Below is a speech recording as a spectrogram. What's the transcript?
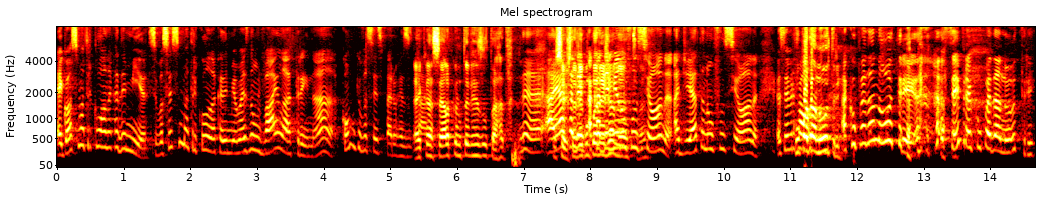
É igual se matricular na academia. Se você se matricula na academia, mas não vai lá treinar, como que você espera o resultado? Aí cancela porque não teve resultado. Né? Aí seja, a, academia, a academia não né? funciona, né? a dieta não funciona. Eu sempre culpa falo, da Nutri. A culpa é da Nutri. sempre a culpa é da Nutri.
